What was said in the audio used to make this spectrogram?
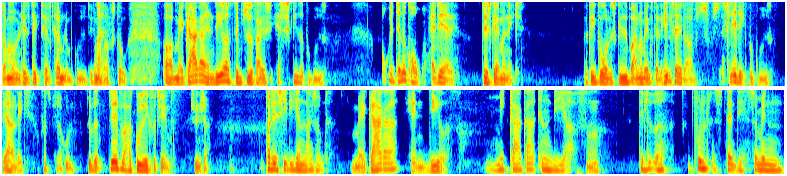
der må man helst ikke tale grimt om Gud. Det kan man Nej. godt forstå. Og me caga en Dios, det betyder faktisk, at jeg skider på Gud. Okay, den er grov. Ja, det er det. Det skal man ikke. Man kan ikke gå rundt og skide på andre mennesker i det hele taget, og slet ikke på Gud. Det har han ikke, for, eller hun. Det, ved, det har Gud ikke fortjent, synes jeg. Prøv lige at sige det igen langsomt. Me caga en Dios. Mi caga en dios. Mm. Det lyder fuldstændig som en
